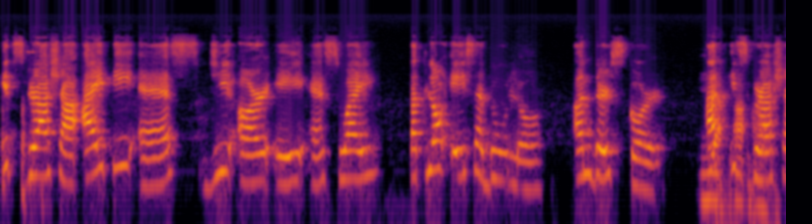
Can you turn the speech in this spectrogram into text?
It's Gracia. I-T-S, G-R-A-S-Y. Tatlong A sa dulo. Underscore. At it's Gracia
